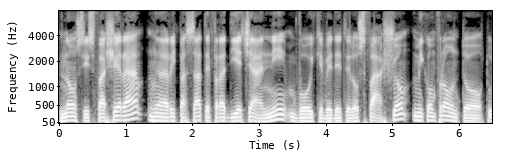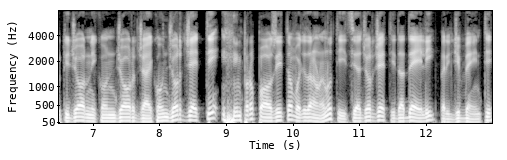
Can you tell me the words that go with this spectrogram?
non si sfascerà. Ripassate fra dieci anni, voi che vedete lo sfascio. Mi confronto tutti i giorni con Giorgia e con Giorgetti. In proposito, voglio dare una notizia. Giorgetti da Delhi, per il G20,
